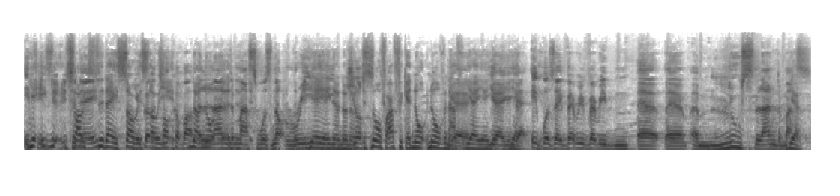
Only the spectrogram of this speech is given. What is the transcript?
it is it- today. today, sorry, you've got sorry. to talk about No, the no, land uh, mass was not really. yeah, yeah, no, no, no, just it's North Africa, no, Northern Africa, yeah, yeah, yeah, yeah, It was a very, very mm, uh, um, um, loose landmass.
